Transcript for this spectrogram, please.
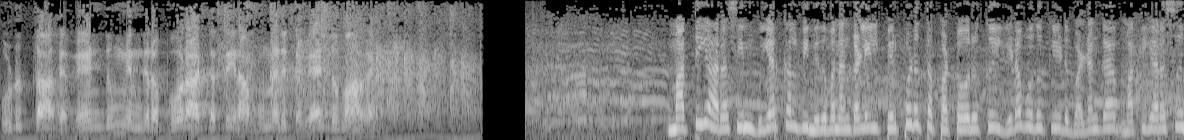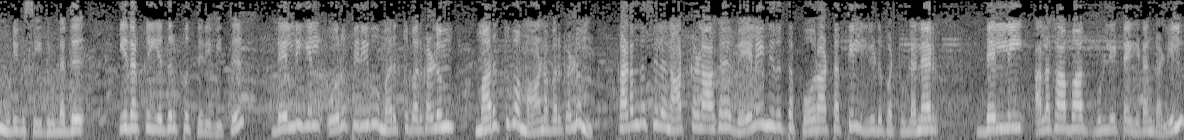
கொடுத்தாக வேண்டும் என்கிற போராட்டத்தை நாம் முன்னெடுக்க வேண்டுமா? வேண்டாம். மத்திய அரசின் உயர்கல்வி நிறுவனங்களில் பிற்படுத்தப்பட்டோருக்கு இடஒதுக்கீடு வழங்க மத்திய அரசு முடிவு செய்துள்ளது. இதற்கு எதிர்ப்பு தெரிவித்து டெல்லியில் ஒரு பிரிவு மருத்துவர்களும் மருத்துவ மாணவர்களும் கடந்த சில நாட்களாக வேலைநிறுத்த போராட்டத்தில் ஈடுபட்டுள்ளனர். டெல்லி அலகாபாத் உள்ளிட்ட இடங்களில்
